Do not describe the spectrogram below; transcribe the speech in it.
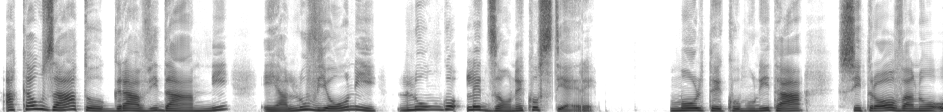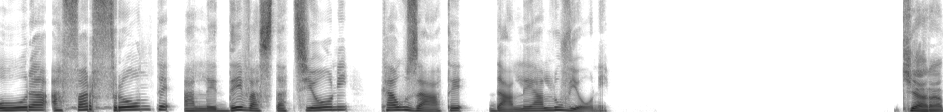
ha causato gravi danni e alluvioni lungo le zone costiere. Molte comunità si trovano ora a far fronte alle devastazioni causate dalle alluvioni. Chiara,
